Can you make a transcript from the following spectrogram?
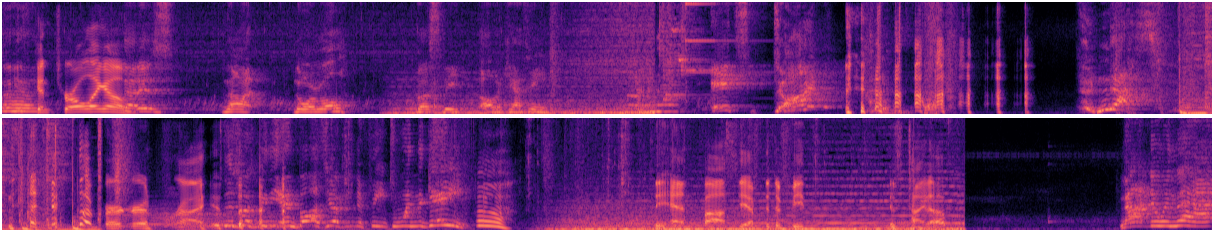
Uh, He's controlling him. That is not normal. Must be all the caffeine. It's done? nice! the burger and fries. This must be the end boss you have to defeat to win the game. The end boss you have to defeat is tied up. Not doing that.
